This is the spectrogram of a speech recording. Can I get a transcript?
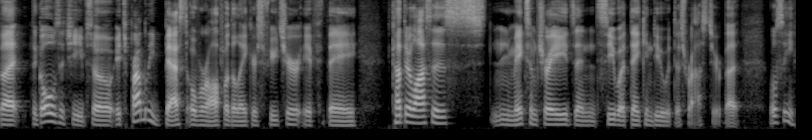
But the goal is achieved, so it's probably best overall for the Lakers' future if they cut their losses, make some trades, and see what they can do with this roster. But we'll see.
